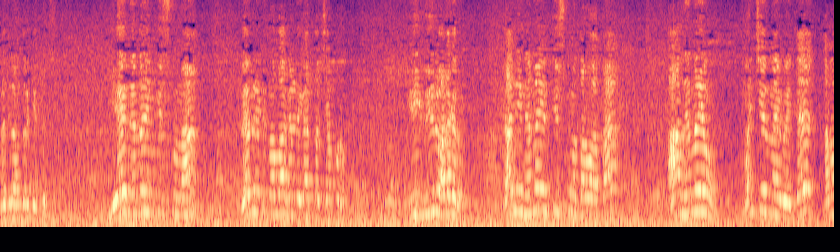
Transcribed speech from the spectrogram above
ప్రజలందరికీ తెలుసు. ఏ నిర్ణయం తీసుకున్నా వేమిరెడ్డి ప్రభాకర్ రెడ్డి గారితో చెప్పరు. ఈ వీరు అడగరు. కానీ నిర్ణయం తీసుకున్న తర్వాత ఆ నిర్ణయం మంచి నిర్ణయం అయితే తమ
